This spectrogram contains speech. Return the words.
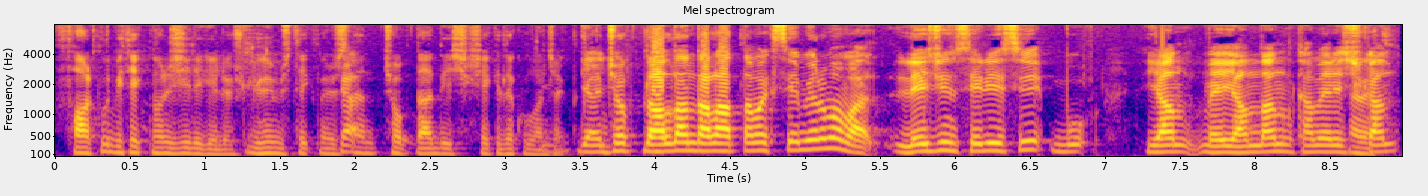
farklı bir teknolojiyle geliyor. Günümüz teknolojisinden çok daha değişik şekilde kullanacaktır. Yani çok daldan dala atlamak istemiyorum ama Legend serisi bu yan ve yandan kamera çıkan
